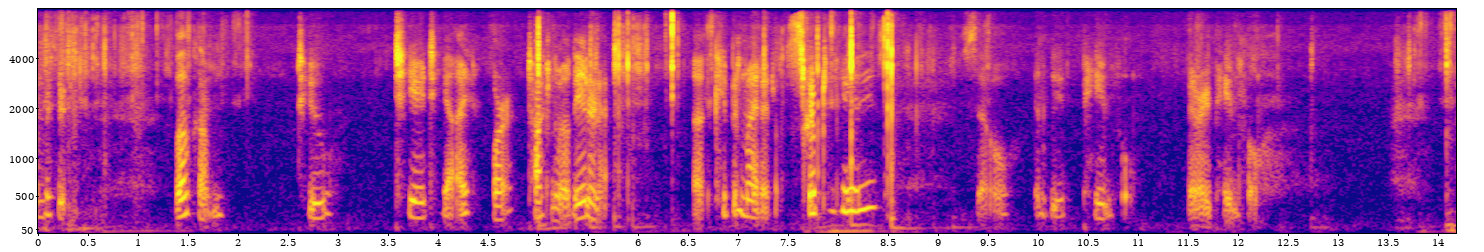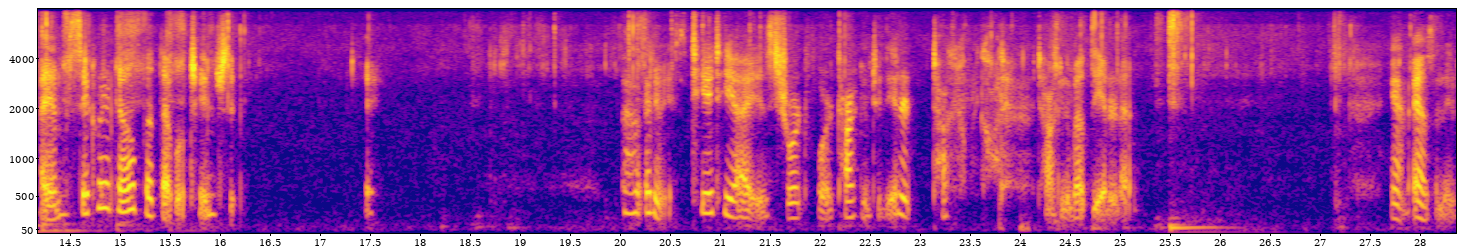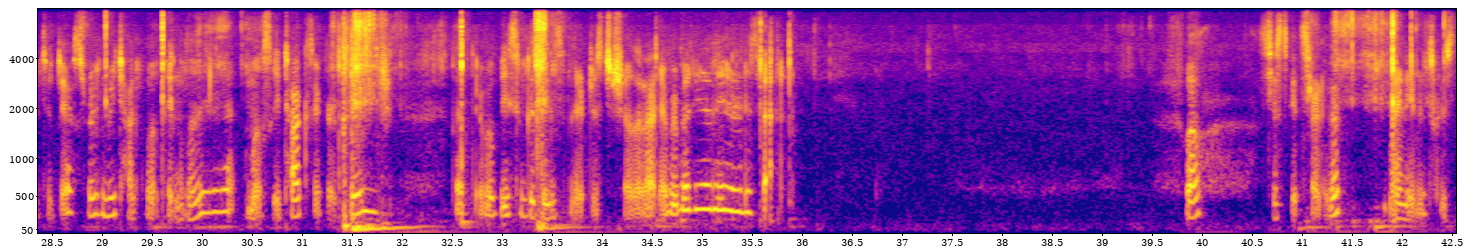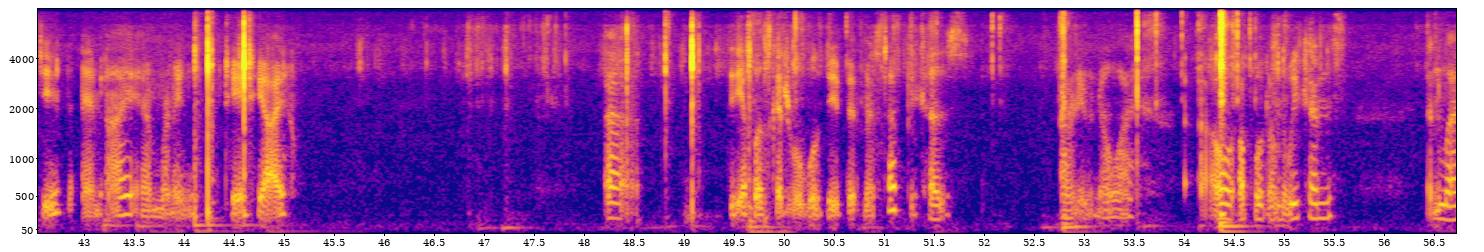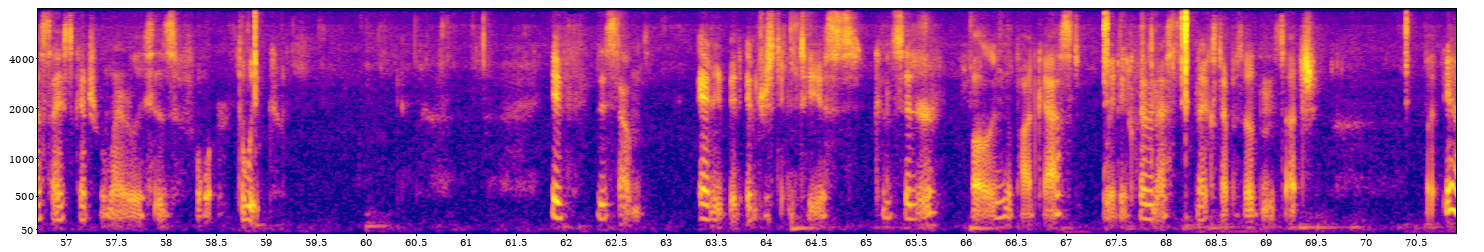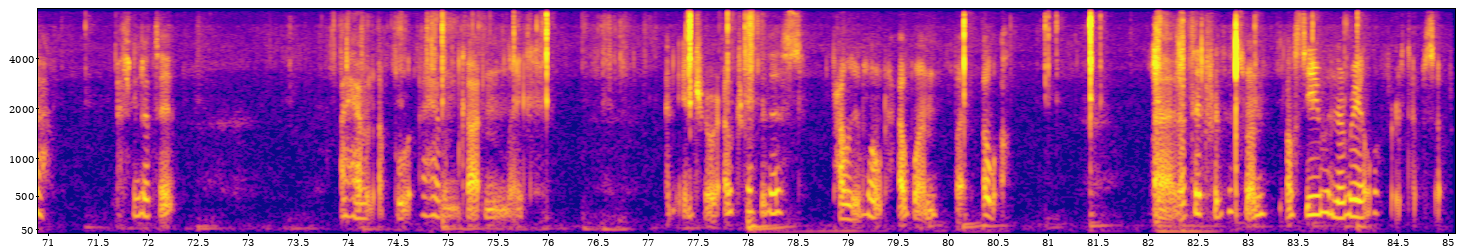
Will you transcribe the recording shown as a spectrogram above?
Number three. Welcome to TATI, or Talking About the Internet. Uh, keep in mind I don't script any of these, so it'll be painful. Very painful. I am sick right now, but that will change soon. Okay. Uh, anyways, TATI is short for Talking to the Internet. Talk, oh my god. Talking about the Internet. And as the name suggests, we're going to be talking about things on the internet, mostly toxic or cringe, but there will be some good things in there just to show that not everybody on the internet is bad. Well, let's just get started then. My name is Christine, and I am running TATI. Uh, the upload schedule will be a bit messed up because I don't even know why. I'll upload on the weekends unless I schedule my releases for the week. If this sounds any bit interesting to you, consider following the podcast, waiting for the next next episode and such. But yeah, I think that's it. I haven't upload I haven't gotten like an intro or outro for this. Probably won't have one, but oh well. Uh, that's it for this one. I'll see you in the real first episode.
